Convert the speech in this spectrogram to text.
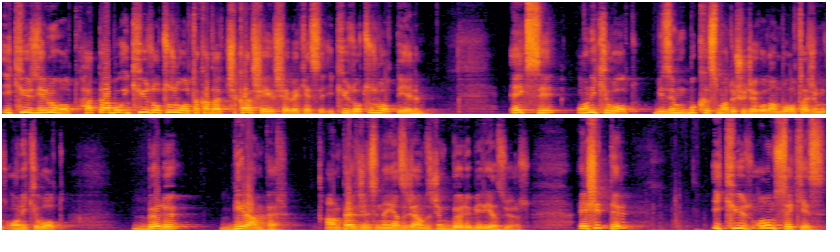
220 volt hatta bu 230 volta kadar çıkar şehir şebekesi 230 volt diyelim. Eksi 12 volt bizim bu kısma düşecek olan voltajımız 12 volt bölü 1 amper. Amper cinsinden yazacağımız için bölü 1 yazıyoruz. Eşittir 218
